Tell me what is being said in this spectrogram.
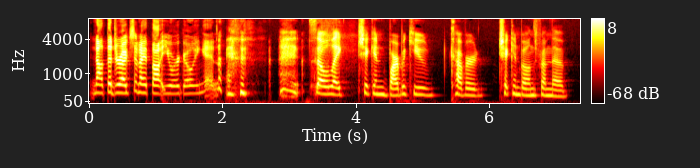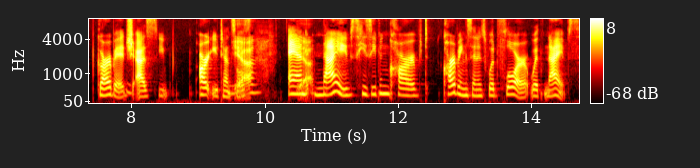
Not the direction I thought you were going in. So like chicken barbecue covered chicken bones from the garbage as you, art utensils. Yeah. and Yeah. knives. He's even carved carvings in his wood floor with knives.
